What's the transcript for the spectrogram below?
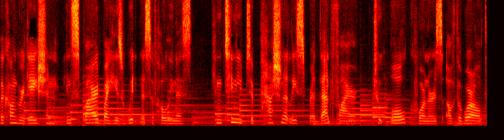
The congregation, inspired by his witness of holiness, continued to passionately spread that fire to all corners of the world.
